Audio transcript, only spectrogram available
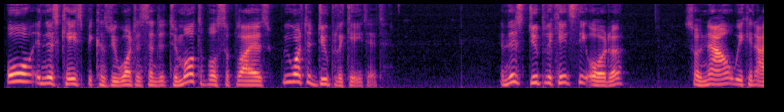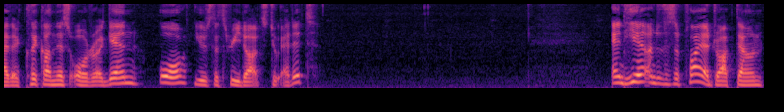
or in this case, because we want to send it to multiple suppliers, we want to duplicate it. And this duplicates the order, so now we can either click on this order again, or use the three dots to edit. And here under the supplier dropdown,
